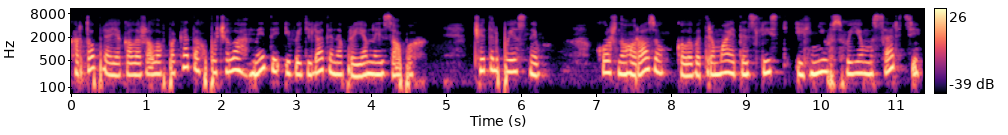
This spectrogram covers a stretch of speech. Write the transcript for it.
Картопля, яка лежала в пакетах, почала гнити і виділяти неприємний запах. Вчитель пояснив: кожного разу, коли ви тримаєте злість і гнів в своєму серці,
